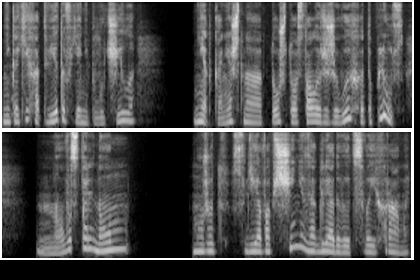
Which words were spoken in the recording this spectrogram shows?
Никаких ответов я не получила. Нет, конечно, то, что осталось живых, — это плюс — но в остальном... Может, судья вообще не заглядывает в свои храмы?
